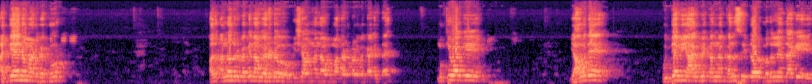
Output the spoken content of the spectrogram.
ಅಧ್ಯಯನ ಮಾಡಬೇಕು ಅದು ಅನ್ನೋದ್ರ ಬಗ್ಗೆ ನಾವು ಎರಡು ವಿಷಯವನ್ನ ನಾವು ಮಾತಾಡ್ಕೊಳ್ಬೇಕಾಗತ್ತೆ. ಮುಖ್ಯವಾಗಿ ಯಾವುದೇ ಉದ್ಯಮಿ ಆಗ್ಬೇಕನ್ನ ಕನಸು ಇದ್ದವ್ರು ಮೊದಲನೇದಾಗಿ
